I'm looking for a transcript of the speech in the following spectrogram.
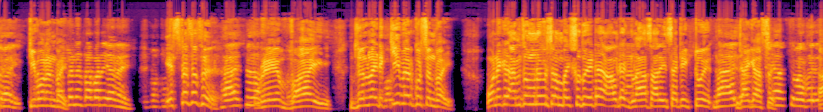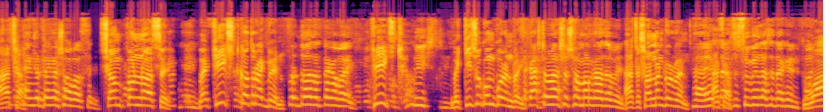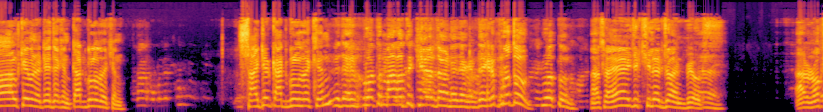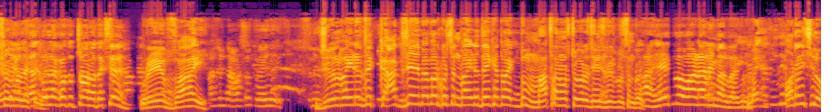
ভাই। কি বলেন ভাই? ব্যাপার ইয়া নাই। স্পেস আছে? হ্যাঁ আছে। রে ভাই জুয়েল ভাই কি বের করছেন ভাই? অনেকে আমি তো মনে করছিলাম ভাই শুধু এটা আলগা গ্লাস আর এই সাইডে একটু জায়গা আছে। আচ্ছা। সব আছে। সম্পূর্ণ আছে। ভাই ফিক্সড কত রাখবেন? চোদ্দ হাজার টাকা ভাই। ফিক্সড ভাই কিছু কম করেন ভাই। কাস্টমার আসলে সম্মান করা যাবে। আচ্ছা সম্মান করবেন? হ্যাঁ আচ্ছা। সুবিধা আছে দেখেন। ওয়াল ক্যাবিনেট এই দেখেন কাঠগুলো দেখেন। সাইটের কাঠগুলো দেখেন। দেখেন পুরাতন মাল হচ্ছে না দেখেন দেখেন এটা পুরাতন? পুরাতন। আচ্ছা এই যে খিলের জয়েন্ট ভিউয়ার্স। হ্যাঁ। আর নকশাগুলো দেখেন। কত চড়া দেখছেন? রে ভাই। জুয়েল ভাই এটা যে কাঠ যে ব্যবহার করছেন ভাই এটা দেখে তো একদম মাথা নষ্ট করে জিনিস বের করছেন ভাই। হ্যাঁ অর্ডারই মাল ভাই। ভাই অর্ডারই ছিল?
